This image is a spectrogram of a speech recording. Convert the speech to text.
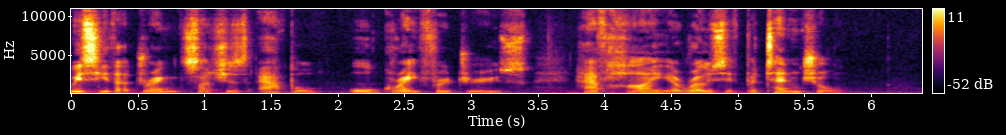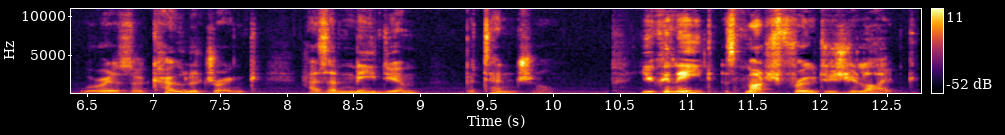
we see that drinks such as apple or grapefruit juice have high erosive potential, whereas a cola drink has a medium potential. You can eat as much fruit as you like,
